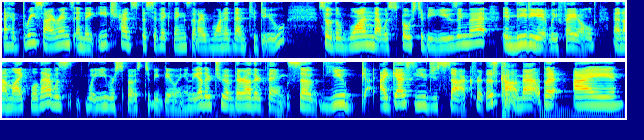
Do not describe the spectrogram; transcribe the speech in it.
I had three sirens and they each had specific things that I wanted them to do. So the one that was supposed to be using that immediately failed. And I'm like, well, that was what you were supposed to be doing. And the other two of their other things. So you, I guess you just suck for this combat. But I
